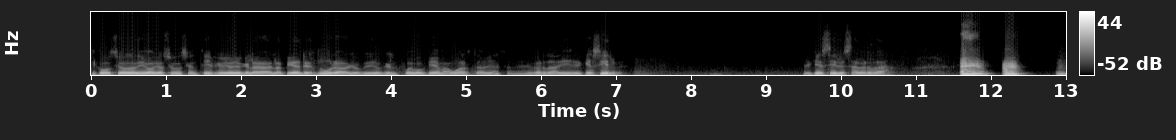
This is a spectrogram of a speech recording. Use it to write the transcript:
Y como si yo digo, yo soy un científico, yo digo que la, piedra es dura, yo digo que el fuego quema, bueno, está bien, es verdad, ¿y de qué sirve? ¿De qué sirve esa verdad?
